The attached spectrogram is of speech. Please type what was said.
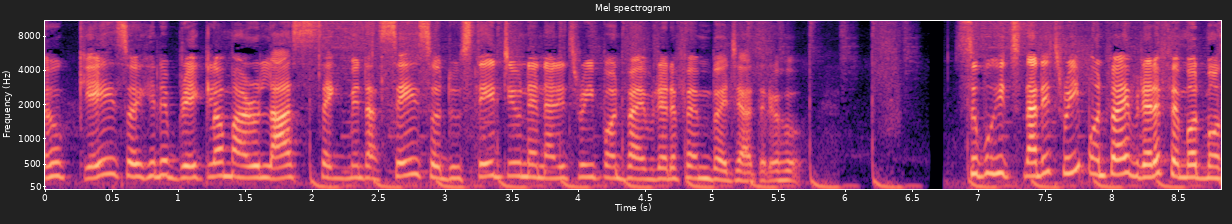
অ'কে চ' এইখিনি ব্ৰেক ল'ম আৰু লাষ্ট ছেগমেণ্ট আছে so' do stay tune and ninety three point five F M বজাতে ৰহো super hits ninety three point five Red F এমত মই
